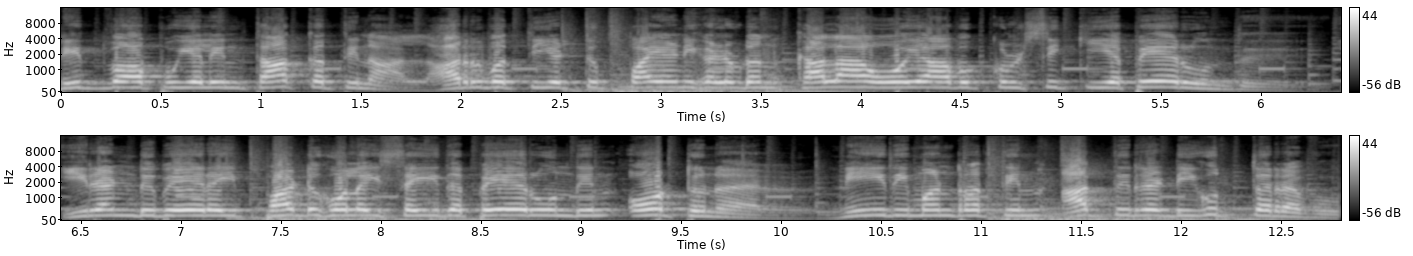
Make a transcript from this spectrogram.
டித்வா புயலின் தாக்கத்தினால் அறுபத்தி எட்டு பயணிகளுடன் கலா ஓயாவுக்குள் சிக்கிய பேருந்து. இரண்டு பேரை படுகொலை செய்த பேருந்தின் ஓட்டுநர் நீதிமன்றத்தின் அதிரடி உத்தரவு.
